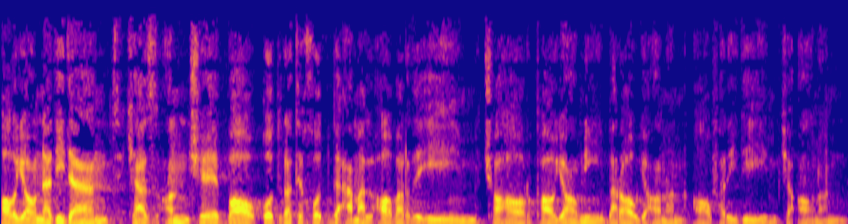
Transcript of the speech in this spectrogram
آیا ندیدند که از آنچه با قدرت خود به عمل آورده ایم چهار پایانی برای آنان آفریدیم که آنان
